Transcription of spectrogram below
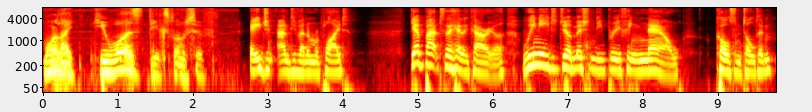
More like he was the explosive. Agent Anti-Venom replied. Get back to the helicarrier. We need to do a mission debriefing now, Coulson told him.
